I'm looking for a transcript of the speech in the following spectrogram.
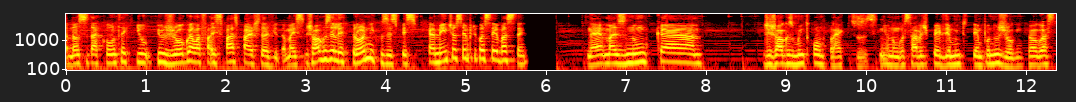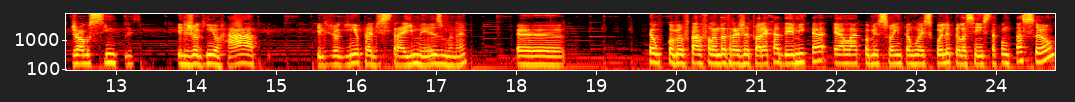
não se dá conta que o, que o jogo ela faz, faz parte da vida. Mas jogos eletrônicos, especificamente, eu sempre gostei bastante. Né? Mas nunca de jogos muito complexos, assim. Eu não gostava de perder muito tempo no jogo. Então eu gosto de jogos simples. Aquele joguinho rápido, aquele joguinho para distrair mesmo, né? Uh, então, como eu estava falando da trajetória acadêmica, ela começou então com a escolha pela ciência da computação.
